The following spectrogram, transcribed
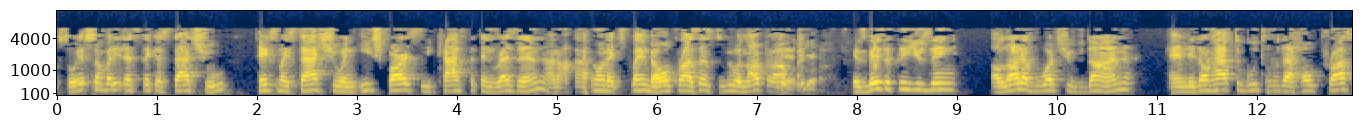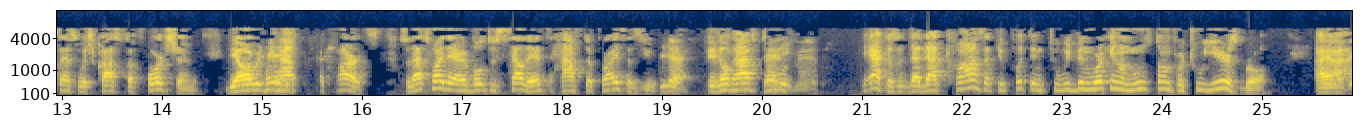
So if somebody let's take a statue takes my statue and each part you cast it in resin, and I, I want to explain the whole process to do a knockoff. Yeah, yeah. It's basically using a lot of what you've done, and they don't have to go through that whole process, which costs a fortune. They already Hey. have the parts, so that's why they're able to sell it half the price as you. Yeah. They don't have to. Hey, man. Yeah, because that that cost that you put into, we've been working on Moonstone for two years, bro. I, I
